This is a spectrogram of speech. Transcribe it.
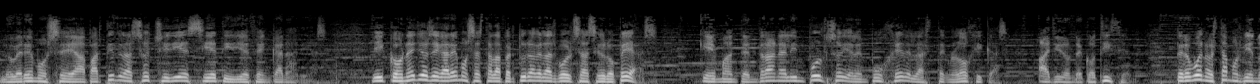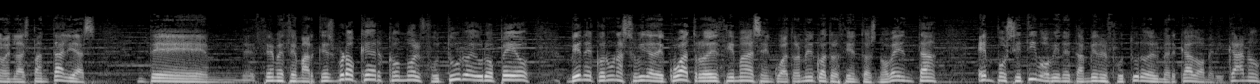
Lo veremos eh, a partir de las 8 y 10, 7 y 10 en Canarias. Y con ellos llegaremos hasta la apertura de las bolsas europeas, que mantendrán el impulso y el empuje de las tecnológicas, allí donde coticen. Pero bueno, estamos viendo en las pantallas de CMC Marques Broker como el futuro europeo viene con una subida de cuatro décimas en 4.490. En positivo viene también el futuro del mercado americano,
